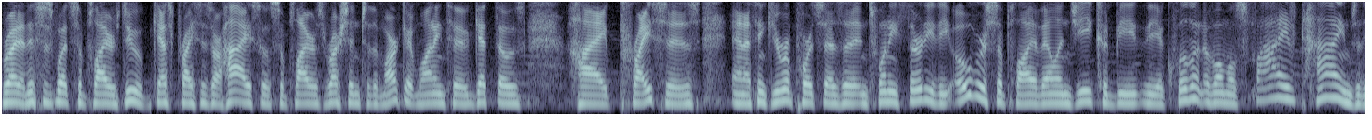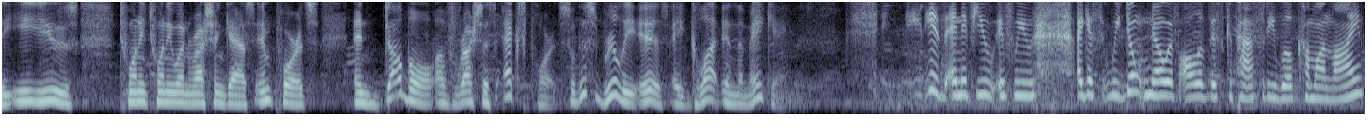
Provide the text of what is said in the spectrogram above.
Right, and this is what suppliers do. Gas prices are high, so suppliers rush into the market wanting to get those high prices. And I think your report says that in 2030, the oversupply of LNG could be the equivalent of almost five times the EU's 2021 Russian gas imports and double of Russia's exports. So this really is a glut in the making. It is, and if you, if we, I guess we don't know if all of this capacity will come online,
